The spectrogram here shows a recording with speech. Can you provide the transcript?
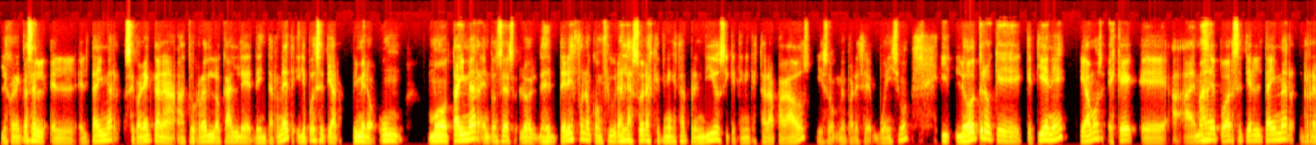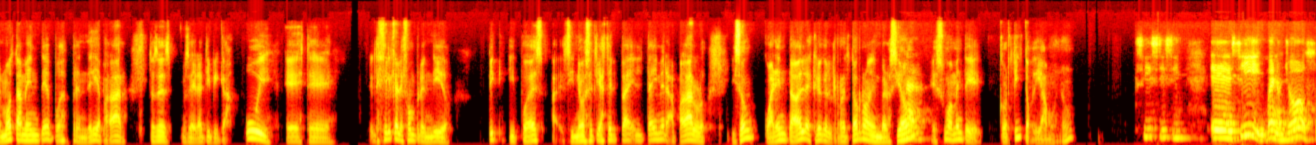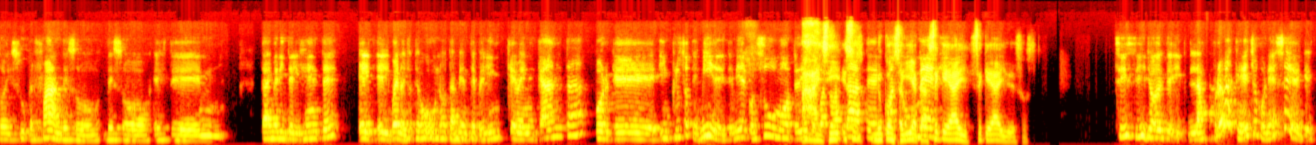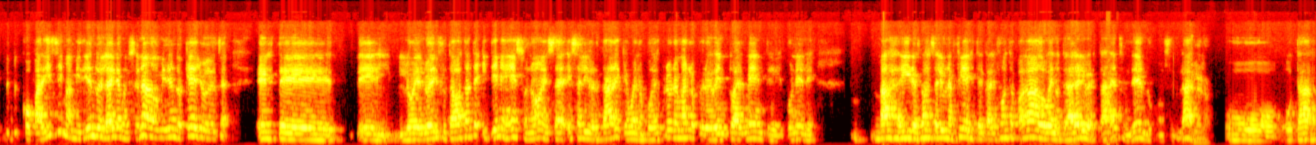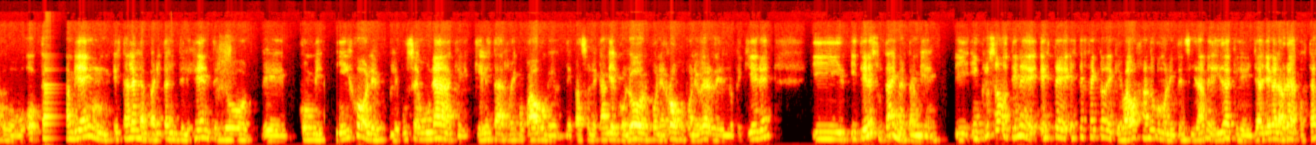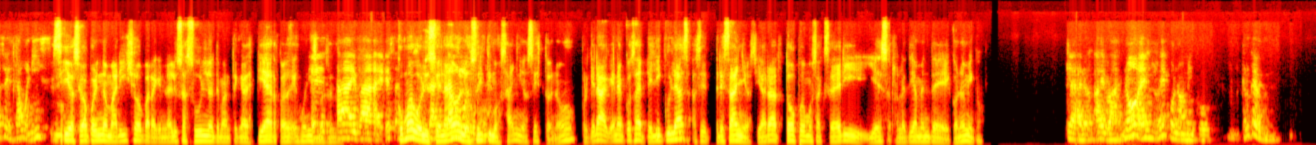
les conectas el, timer, se conectan a, tu red local de, internet y le puedes setear primero un modo timer, entonces desde el teléfono configuras las horas que tienen que estar prendidos y que tienen que estar apagados, y eso me parece buenísimo. Y lo otro que, tiene, digamos, es que eh, además de poder setear el timer remotamente, puedes prender y apagar. Entonces, no sé, la típica, uy, este, dejé el calefón prendido y puedes, ah, si no seteaste el, el, timer, apagarlo. Y son 40 dólares, creo que el retorno de inversión es sumamente cortito, digamos, ¿no? Sí, sí, sí. Eh, sí, bueno, yo soy súper fan de eso, de eso, este, timer inteligente. El, el, bueno, yo tengo uno también, Tepelín, que me encanta porque incluso te mide, te mide el consumo, te dice Ay, sí, eso no conseguí acá, sé que hay, sé que hay de esos. Sí, sí, yo las pruebas que he hecho con ese, copadísima, midiendo el aire acondicionado, midiendo aquello, este, lo, he disfrutado bastante y tiene eso, ¿no? Esa, esa libertad de que, bueno, podés programarlo, pero eventualmente, ponele, vas a ir, vas a salir a una fiesta, el calefón está apagado, bueno, te da la libertad de encenderlo con el celular. Claro o, también están las lamparitas inteligentes. Yo eh, con mi, hijo le, puse una que, que, él está recopado porque de paso le cambia el color, pone rojo, pone verde, lo que quiere, y tiene su timer también. Y incluso tiene este, este efecto de que va bajando como la intensidad a medida que ya llega la hora de acostarse, que está buenísimo. Sí, o se va poniendo amarillo para que en la luz azul no te mantenga despierto. Es buenísimo. ahí va. ¿Cómo ha evolucionado en los últimos años esto, no? Porque era, era cosa de películas hace tres años y ahora todos podemos acceder y, y es relativamente económico. Claro, ahí va. No, es re económico. Creo que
